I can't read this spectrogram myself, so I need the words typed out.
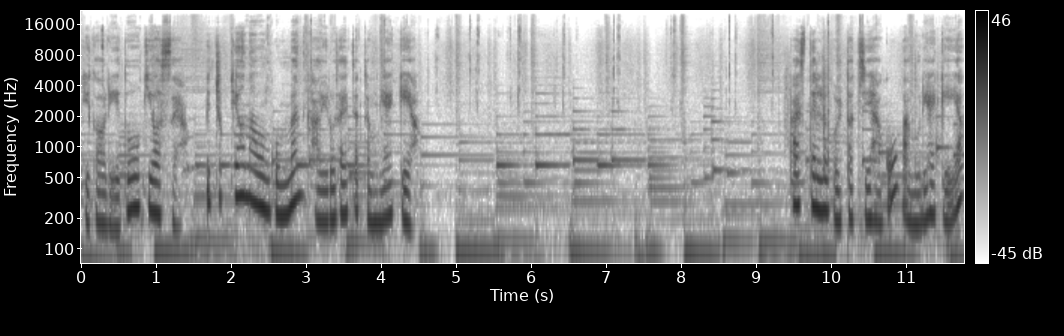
귀걸이도 끼웠어요. 삐쭉 튀어나온 곳만 가위로 살짝 정리할게요. 파스텔로 볼터치하고 마무리할게요.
